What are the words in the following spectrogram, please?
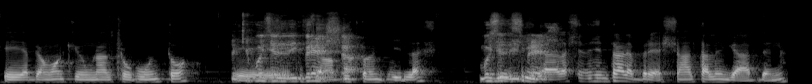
e abbiamo anche un altro punto. Perché voi siete di Brescia? Bitcoin Village. Voi siete sì, di Brescia? La, la sede centrale a Brescia, al Talent Garden.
